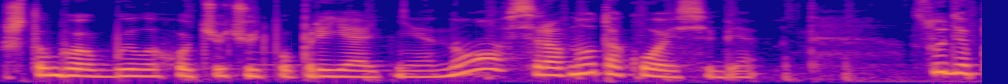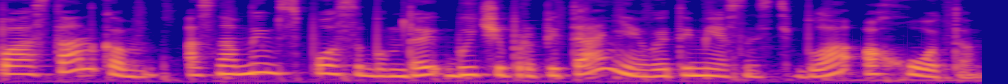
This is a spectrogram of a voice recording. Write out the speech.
чтобы было хоть чуть-чуть поприятнее, но все равно такое себе. Судя по останкам, основным способом добычи пропитания в этой местности была охота.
